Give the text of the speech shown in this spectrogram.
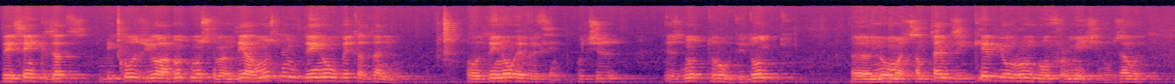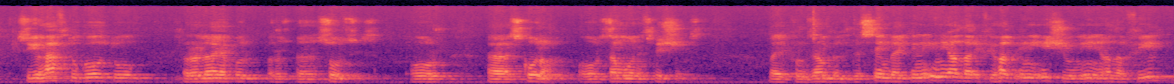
they think that because you are not Muslim and they are Muslim, they know better than you, or they know everything, which is, is not true. They don't uh, know much. Sometimes they give you wrong information without. So you have to go to reliable uh, sources or uh, scholar or someone specialist. Like for example, the same like in any other. If you have any issue in any other field,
